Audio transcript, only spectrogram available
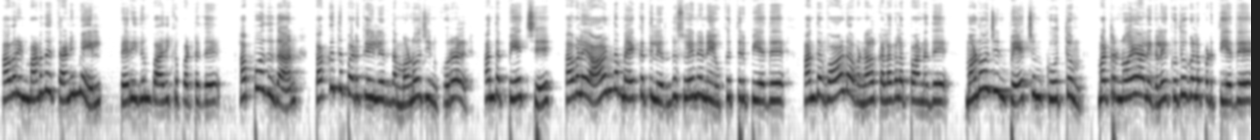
அவரின் மனது தனிமையில் பெரிதும் பாதிக்கப்பட்டது. அப்போதுதான் பக்கத்து படுக்கையில் இருந்த மனோஜின் குரல் அந்த பேச்சு அவளை ஆழ்ந்த மயக்கத்தில் இருந்து சுயநினைவுக்கு திருப்பியது. அந்த வார்டு அவனால் கலகலப்பானது. மனோஜின் பேச்சும் கூத்தும் மற்ற நோயாளிகளை குதூகலப்படுத்தியது.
